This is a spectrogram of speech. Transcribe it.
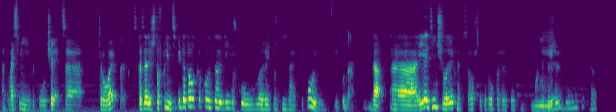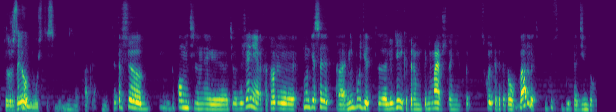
от 8 это получается трое. Сказали, что в принципе готовы какую-то денежку вложить, просто не знают какую. И куда? Да. Э, И один человек написал, что готов пожертвовать. Это Мы... же? Ты уже завел Boosty себе? Нет, пока. Нет. Это все дополнительные телодвижения, которые, ну, если а, не будет э, людей, которые мы понимаем, что они хоть сколько-то готовы вкладывать, ну, пусть это будет один доллар.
